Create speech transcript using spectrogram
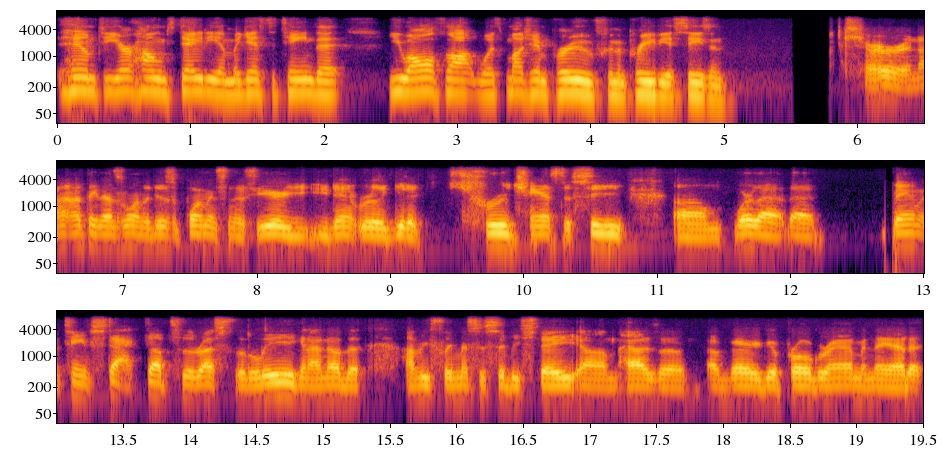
him to your home stadium against a team that you all thought was much improved from the previous season. Sure, and I think that's one of the disappointments in this year. You, you didn't really get a true chance to see um, where that that Bama team stacked up to the rest of the league. And I know that obviously Mississippi State um, has a, a, very good program, and they had a,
